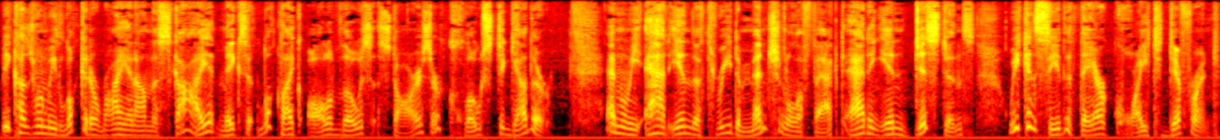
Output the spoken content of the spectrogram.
Because when we look at Orion on the sky it makes it look like all of those stars are close together. And when we add in the three dimensional effect adding in distance, we can see that they are quite different.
